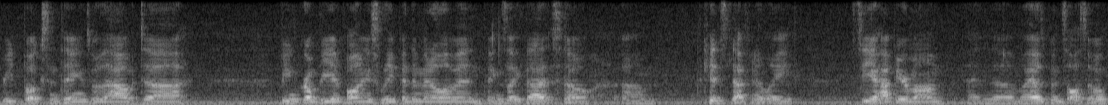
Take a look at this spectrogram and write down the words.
read books and things without uh, being grumpy and falling asleep in the middle of it and things like that. So um, kids definitely see a happier mom and uh, my husband's also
